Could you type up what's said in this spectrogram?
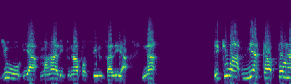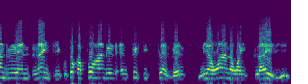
juu ya mahali tunaposalia. Na ikiwa miaka 490 kutoka 457 ni ya wana wa Israeli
